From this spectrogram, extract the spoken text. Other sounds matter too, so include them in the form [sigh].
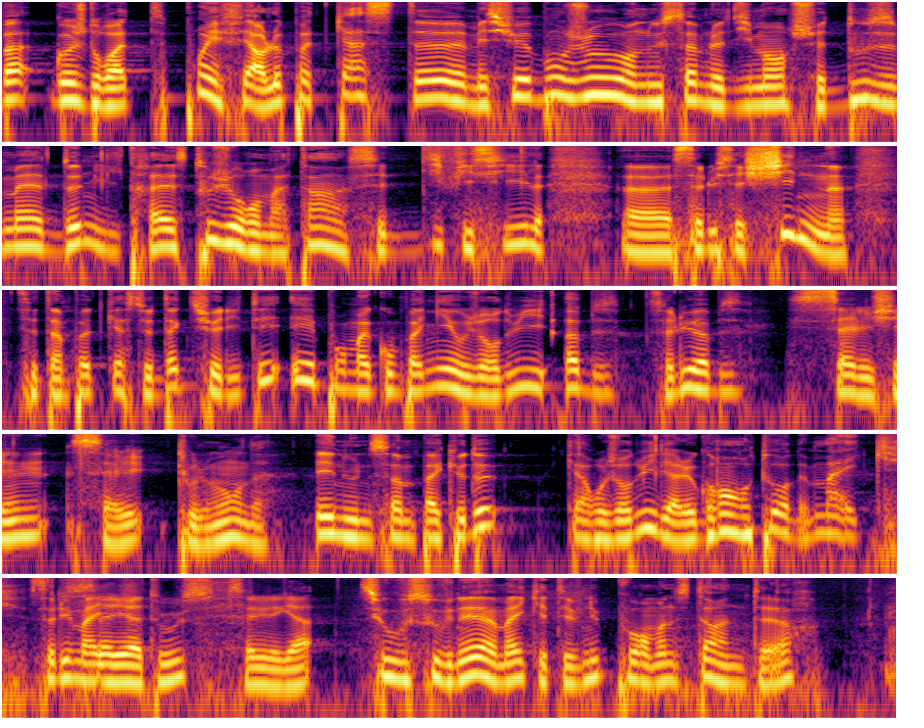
Go. au bas gauche droite.fr le podcast. Euh, messieurs bonjour. Nous sommes le dimanche 12 mai 2013 toujours au matin. C'est difficile. Euh, salut c'est Shin. C'est un podcast d'actualité. Et pour m'accompagner aujourd'hui Hobbs. Salut Hobbs. Salut Shin, salut tout le monde. et nous ne sommes pas que deux car aujourd'hui il y a le grand retour de Mike. Salut Mike. Salut à tous, salut les gars. si vous vous souvenez Mike était venu pour Monster Hunter.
